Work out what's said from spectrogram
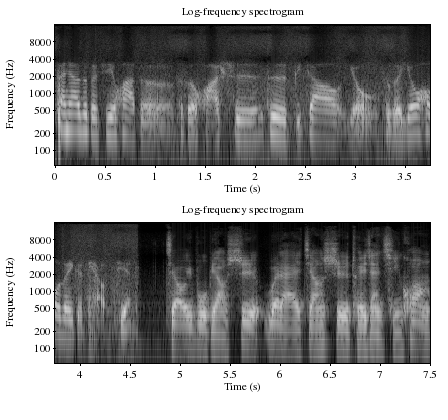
参加这个计划的这个华师是比较有这个优厚的一个条件。教育部表示，未来将是推展情况，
